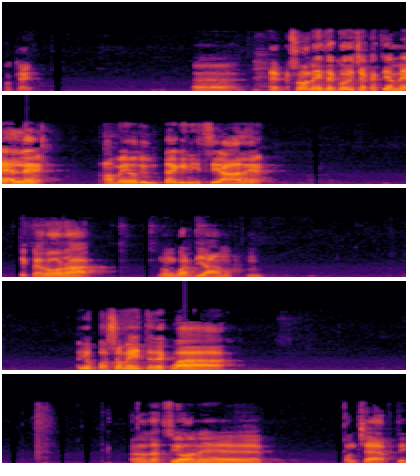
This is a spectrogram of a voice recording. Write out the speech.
Ok. Eh, è solamente il codice HTML a meno di un tag iniziale che per ora non guardiamo. Hm? Io posso mettere qua prenotazione concerti,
